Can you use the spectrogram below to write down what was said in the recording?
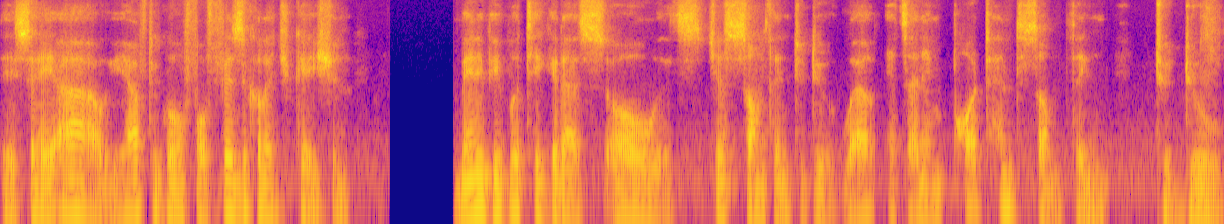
they say, ah, you have to go for physical education. Many people take it as, oh, it's just something to do. Well, it's an important something to do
